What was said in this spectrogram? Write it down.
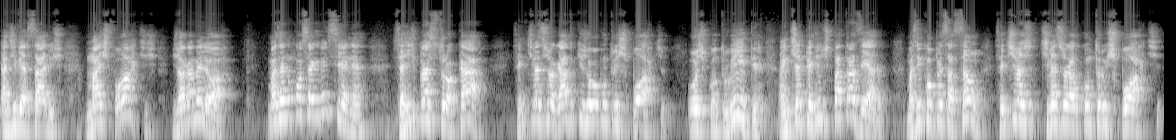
adversários mais fortes, joga melhor. Mas aí não consegue vencer, né? Se a gente pudesse trocar, se a gente tivesse jogado o que jogou contra o esporte hoje contra o Inter, a gente tinha perdido de 4 a 0. Mas em compensação, se a gente tivesse, tivesse jogado contra o esporte,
